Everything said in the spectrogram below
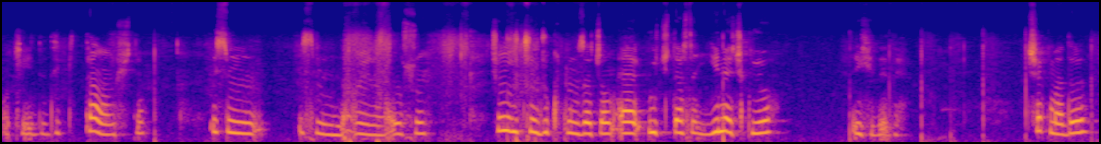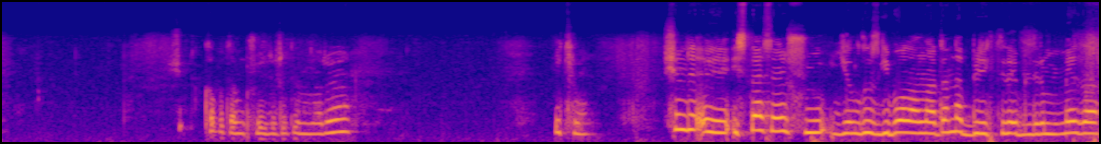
Okey dedik. Tamam işte. İsmin isminin de aynı olsun. Şimdi üçüncü kutumuzu açalım. Eğer 3 derse yine çıkıyor. 2 dedi. Çıkmadı. Şöyle kapatalım şöyle reklamları. 2000. Şimdi e, isterseniz şu yıldız gibi olanlardan da biriktirebilirim. Mega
